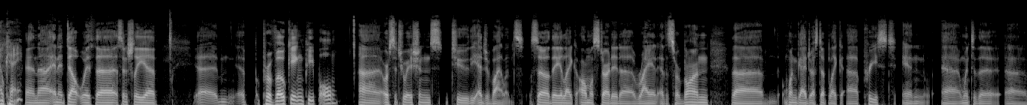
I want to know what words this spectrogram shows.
Okay. and uh, and it dealt with uh, essentially. Uh, uh, provoking people uh, or situations to the edge of violence. So they like almost started a riot at the Sorbonne. The one guy dressed up like a priest and uh, went to the uh,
